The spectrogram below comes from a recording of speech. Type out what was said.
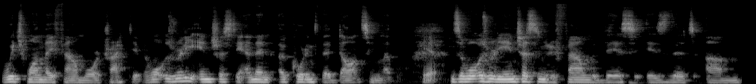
which one they found more attractive. And what was really interesting and then according to their dancing level Yeah. and so what was really interesting we found with this is that um,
